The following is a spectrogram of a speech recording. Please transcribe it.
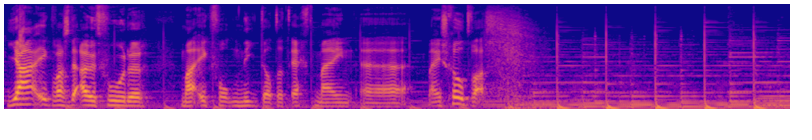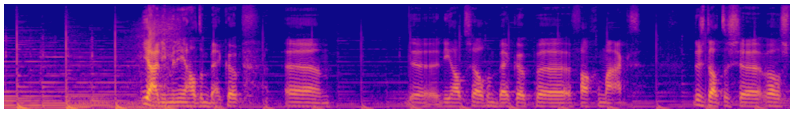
Ja, ik was de uitvoerder, maar ik vond niet dat het echt mijn, mijn schuld was. Ja, die meneer had een backup. Ehm, die had zelf een backup van gemaakt. Dus dat is, uh, was,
